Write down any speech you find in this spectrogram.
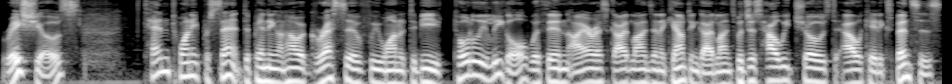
ratios 10, 20%, depending on how aggressive we want it to be. Totally legal within IRS guidelines and accounting guidelines, but just how we chose to allocate expenses.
